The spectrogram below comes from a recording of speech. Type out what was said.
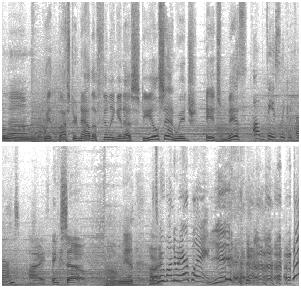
Ooh. Um. With Buster now the filling in a steel sandwich, it's myth Obviously confirmed. I think so. Oh man. All Let's right. move on to an airplane. Yeah.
